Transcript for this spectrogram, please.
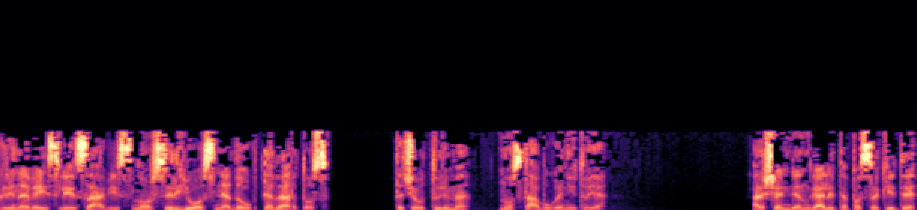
grinaveisliais avys, nors ir jos nedaug te vertos. Tačiau turime nuostabų ganytoją. Ar šiandien galite pasakyti,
